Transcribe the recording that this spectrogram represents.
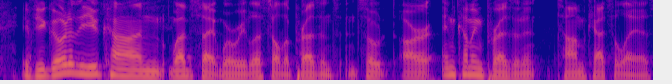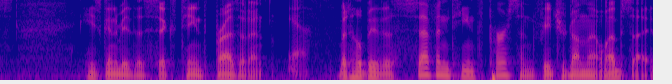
if you go to the UConn website where we list all the presidents, and so our incoming president Tom Katsouleas, he's going to be the 16th president, Yes. but he'll be the 17th person featured on that website.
